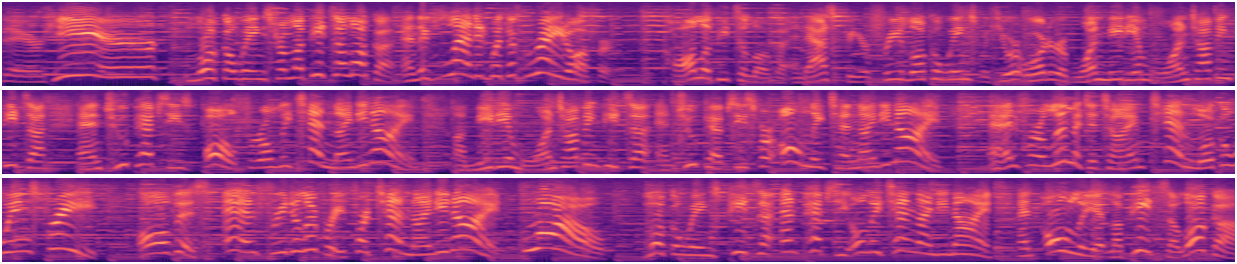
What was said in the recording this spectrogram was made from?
They're here! Loca Wings from La Pizza Loca, and they've landed with a great offer. Call La Pizza Loca and ask for your free Loca Wings with your order of one medium, one topping pizza, and two Pepsis, all for only $10.99. A medium, one topping pizza, and two Pepsis for only $10.99. And for a limited time, 10 Loca Wings free. All this and free delivery for $10.99. Wow! Loca Wings, pizza, and Pepsi only $10.99, and only at La Pizza Loca.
